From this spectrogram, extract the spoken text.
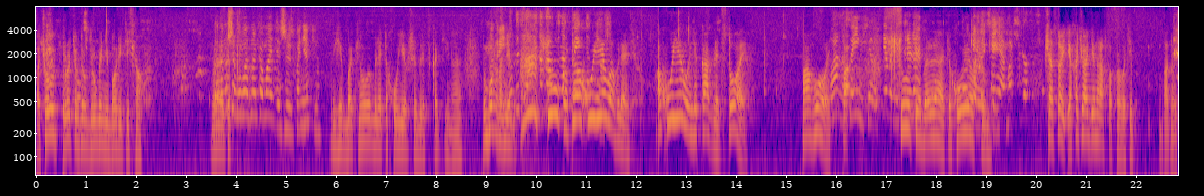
А чё вы против друг друга не боретесь нахуй? Бля, Потому это- что мы в одной команде же, понятно? Ебать, ну вы, блядь, охуевший, блядь, скотина, а. Ну можно Смотри, мне... ну ты Сука, ты охуела, блядь? Охуела или как, блядь? Стой! Погодь. Ладно, По- стоим, Сева. Сева, не Суки, стреляй. блядь, обошлётся. Сейчас, стой, я хочу один раз попробовать ебануть.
